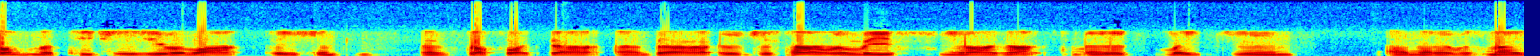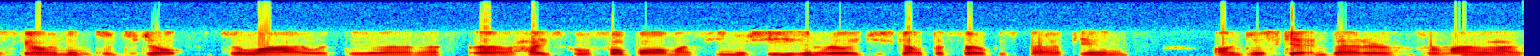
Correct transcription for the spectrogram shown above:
something that teaches you a lot, patience and stuff like that. And uh, it was just kind of relief. You know, I got committed late June, and then it was nice going into Ju- July with the uh, uh, high school football. My senior season really just got the focus back in on just getting better for my uh,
